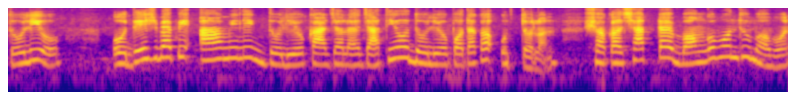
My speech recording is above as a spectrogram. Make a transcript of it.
দলীয় ও দেশব্যাপী আওয়ামী লীগ দলীয় কার্যালয়ে জাতীয় দলীয় পতাকা উত্তোলন। সকাল সাতটায় বঙ্গবন্ধু ভবন,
